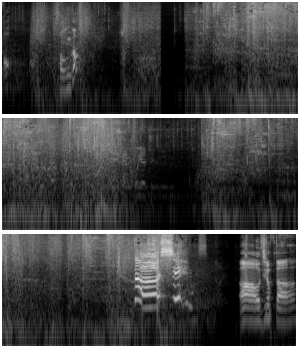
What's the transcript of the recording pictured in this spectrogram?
어? 버그인가? 아씨 아 어지럽다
